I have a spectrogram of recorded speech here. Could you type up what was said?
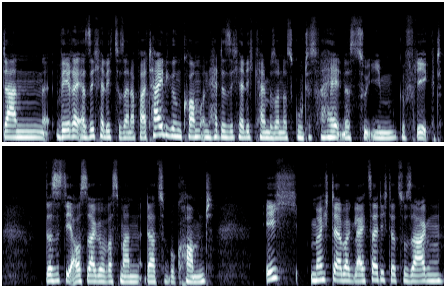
dann wäre er sicherlich zu seiner Verteidigung gekommen und hätte sicherlich kein besonders gutes Verhältnis zu ihm gepflegt. Das ist die Aussage, was man dazu bekommt. Ich möchte aber gleichzeitig dazu sagen,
